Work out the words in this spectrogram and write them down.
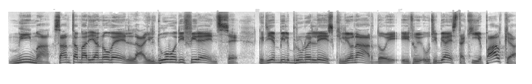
мимо Санта-Мария-Новелла, il Duomo di Firenze, где был Брунеллески, Леонардо, и, и у тебя есть такие палки,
